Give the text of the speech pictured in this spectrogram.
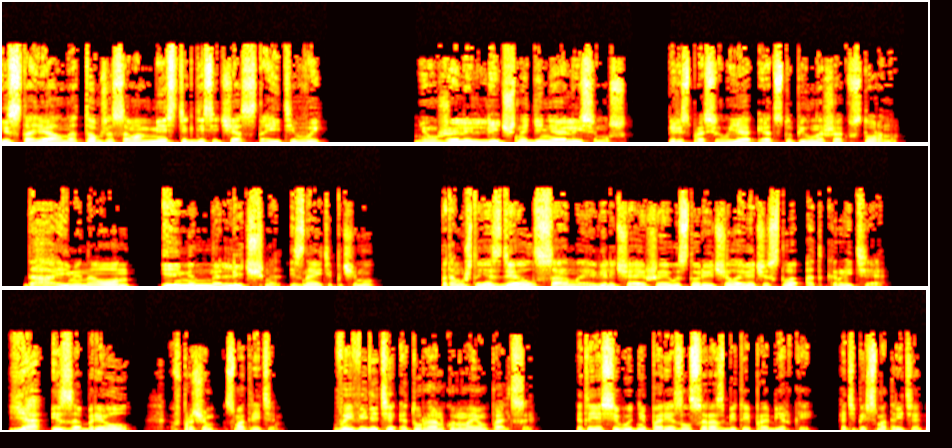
и стоял на том же самом месте, где сейчас стоите вы. «Неужели лично гениалиссимус?» — переспросил я и отступил на шаг в сторону. «Да, именно он, именно лично. И знаете почему? Потому что я сделал самое величайшее в истории человечества открытие. Я изобрел... Впрочем, смотрите. Вы видите эту ранку на моем пальце? Это я сегодня порезался разбитой пробиркой. А теперь смотрите.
